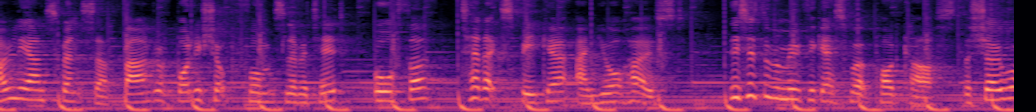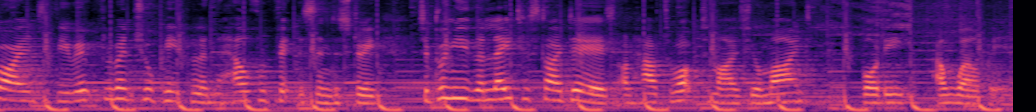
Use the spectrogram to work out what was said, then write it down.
I'm Leanne Spencer, founder of Bodyshot Performance Limited, author, TEDx speaker, and your host. This is the Remove the Guesswork podcast, the show where I interview influential people in the health and fitness industry to bring you the latest ideas on how to optimize your mind, body, and well-being.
